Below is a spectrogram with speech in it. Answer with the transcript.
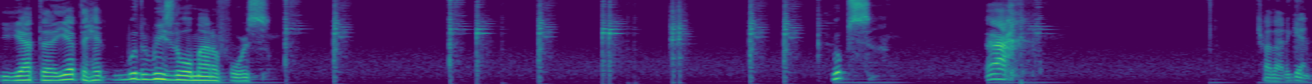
You have to you have to hit with a reasonable amount of force. Whoops. Ah. Try that again.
